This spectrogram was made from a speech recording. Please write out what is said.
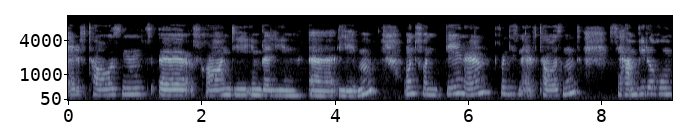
11.000 äh, Frauen, die in Berlin äh, leben. Und von denen, von diesen 11.000, sie haben wiederum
